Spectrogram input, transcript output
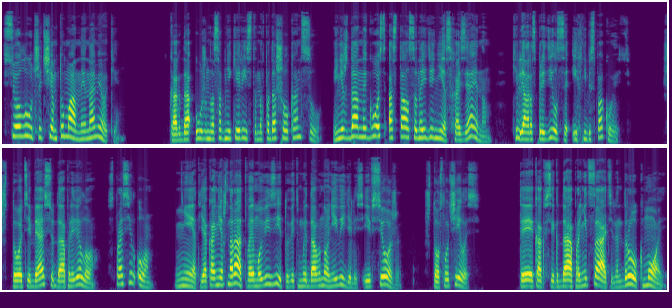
Все лучше, чем туманные намеки. Когда ужин в особняке Ристонов подошел к концу, и нежданный гость остался наедине с хозяином, Киллиан распорядился их не беспокоить. «Что тебя сюда привело?» — спросил он. «Нет, я, конечно, рад твоему визиту, ведь мы давно не виделись, и все же. Что случилось?» «Ты, как всегда, проницателен, друг мой!»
